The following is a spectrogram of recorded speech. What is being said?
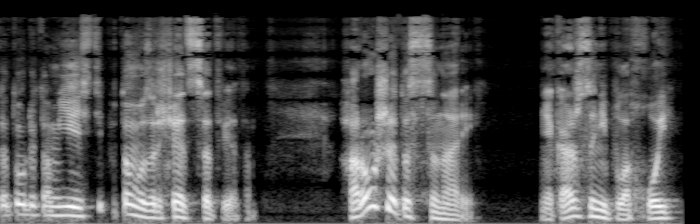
который там есть, и потом возвращается с ответом. Хороший это сценарий? Мне кажется, неплохой.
